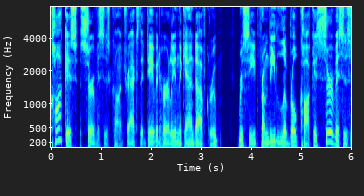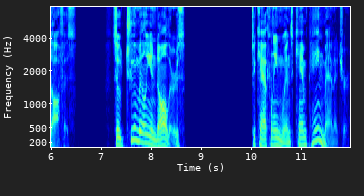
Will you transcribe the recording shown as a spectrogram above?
caucus services contracts that David Herle and the Gandalf Group received from the Liberal Caucus Services Office. So $2 million to Kathleen Wynne's campaign manager.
